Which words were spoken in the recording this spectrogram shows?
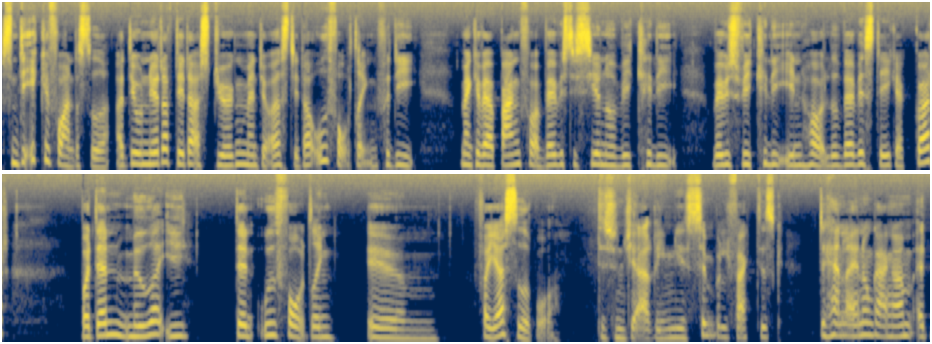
som de ikke kan få andre steder. Og det er jo netop det, der er styrken, men det er også det, der er udfordringen, fordi man kan være bange for, hvad hvis de siger noget, vi ikke kan lide? Hvad hvis vi ikke kan lide indholdet? Hvad hvis det ikke er godt? Hvordan møder I den udfordring øh, fra jeres side af bordet? Det synes jeg er rimelig simpelt faktisk. Det handler endnu en gang om, at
